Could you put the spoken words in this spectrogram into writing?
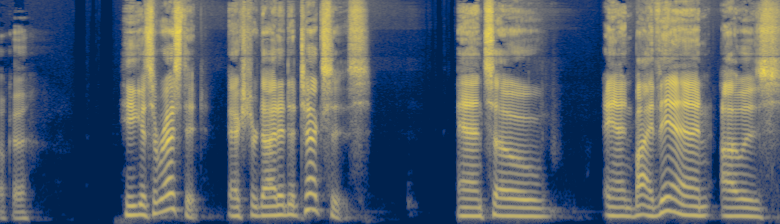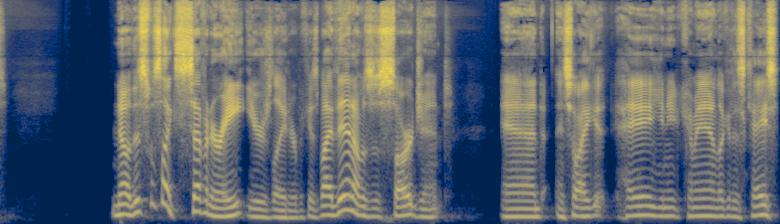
Okay. He gets arrested, extradited to Texas. And so, and by then I was, no, this was like seven or eight years later because by then I was a sergeant. And, and so I get, hey, you need to come in and look at this case.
